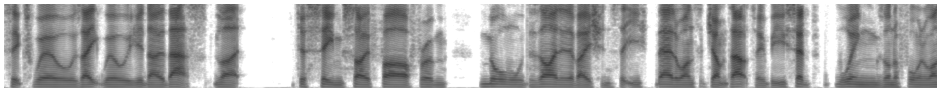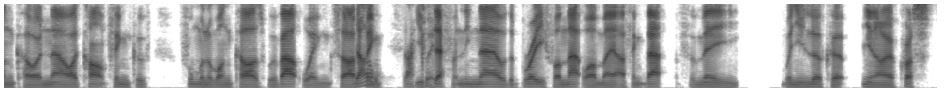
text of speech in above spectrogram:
six wheels, eight wheels. You know, that's like just seems so far from normal design innovations that you they're the ones that jumped out to me. But you said wings on a Formula One car, and now I can't think of Formula One cars without wings. So I No, think exactly. you've definitely nailed the brief on that one, mate. I think that for me, when you look at you know across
